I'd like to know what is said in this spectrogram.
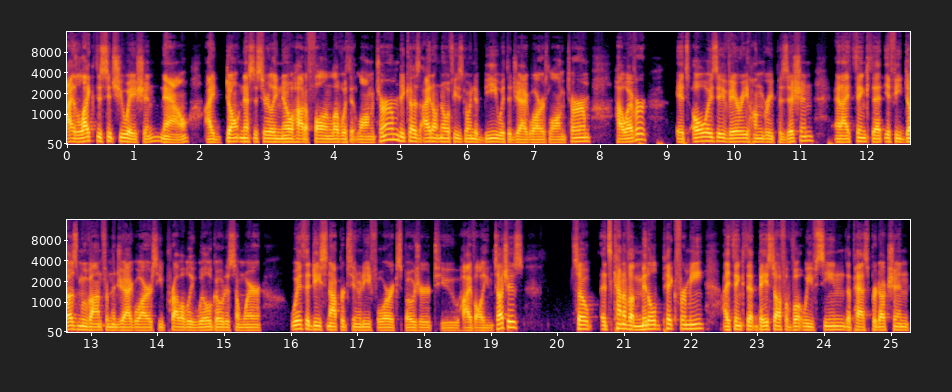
I like the situation now. I don't necessarily know how to fall in love with it long term because I don't know if he's going to be with the Jaguars long term. However, it's always a very hungry position. And I think that if he does move on from the Jaguars, he probably will go to somewhere with a decent opportunity for exposure to high volume touches. So it's kind of a middled pick for me. I think that based off of what we've seen, the past production,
